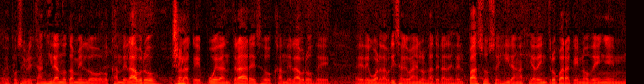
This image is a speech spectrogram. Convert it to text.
Pues es posible. Están girando también lo- los candelabros Sí. para que pueda entrar esos candelabros de, eh, de guardabrisa que van en los laterales del paso. Se giran hacia adentro para que no den en,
